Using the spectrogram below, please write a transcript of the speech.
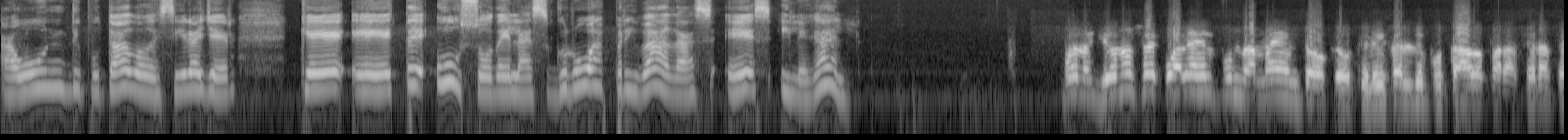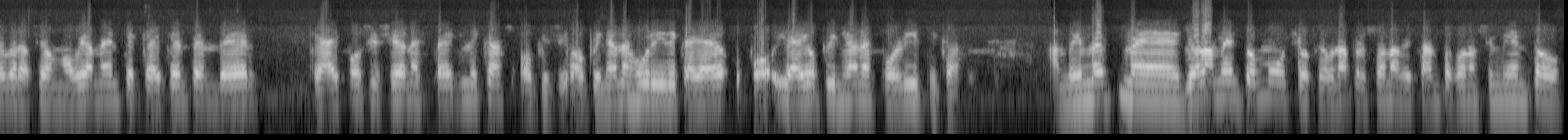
a un diputado decir ayer que eh, este uso de las grúas privadas es ilegal. Bueno, yo no sé cuál es el fundamento que utiliza el diputado para hacer aseveración. Obviamente que hay que entender que hay posiciones técnicas, opiniones jurídicas y hay opiniones políticas a mí me, yo lamento mucho que una persona de tanto conocimiento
